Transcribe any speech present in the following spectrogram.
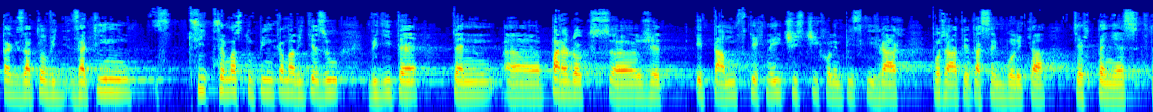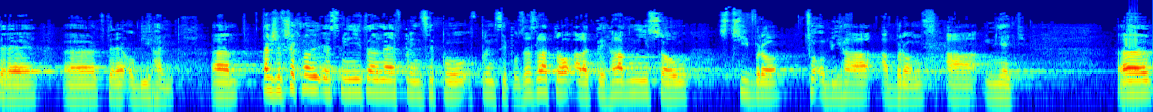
tak za, to, za tím tří, třema stupínkama vítězů vidíte ten uh, paradox, uh, že i tam v těch nejčistších olympijských hrách pořád je ta symbolika těch peněz, které, uh, které obíhají. Uh, takže všechno je směnitelné v principu, v principu za zlato, ale ty hlavní jsou stříbro, co obíhá, a bronz a měď. Uh,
